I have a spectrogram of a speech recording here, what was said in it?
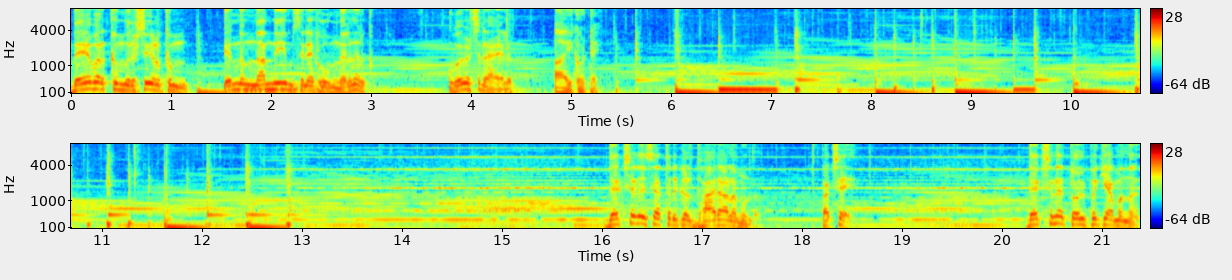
ദേവർക്കും ഋഷികൾക്കും എന്നും നന്ദിയും സ്നേഹവും നിലനിൽക്കും. ഉപവിഷ്ടരായാലും ആയിക്കോട്ടെ. ദക്ഷന് ശത്രുക്കൾ ധാരാളമുണ്ട്. പക്ഷേ ദക്ഷനെ തോൽപ്പിക്കാമെന്ന്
